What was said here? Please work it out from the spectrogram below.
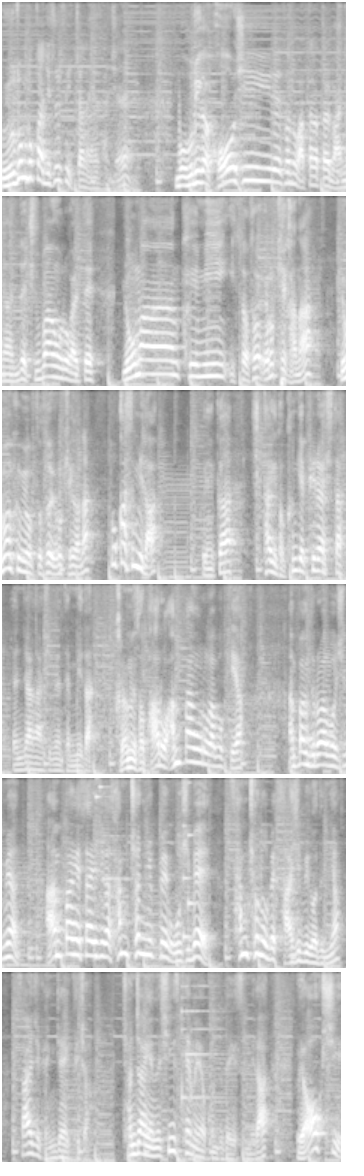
뭐 요 정도까지 쓸 수 있잖아요, 사실. 뭐 우리가 거실에서는 왔다 갔다를 많이 하는데 주방으로 갈 때 요만큼이 있어서 이렇게 가나? 요만큼이 없어서 이렇게 가나? 똑같습니다. 그러니까 식탁이 더 큰 게 필요하시다 연장하시면 됩니다. 그러면서 바로 안방으로 가볼게요. 안방 들어와 보시면 안방의 사이즈가 3650에 3540이거든요. 사이즈 굉장히 크죠. 천장에는 시스템 에어컨도 되어 있습니다. 역시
